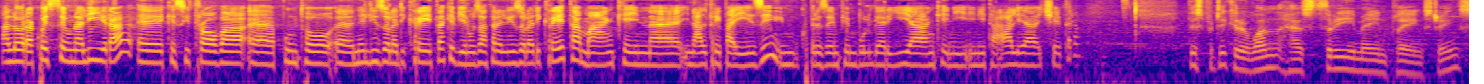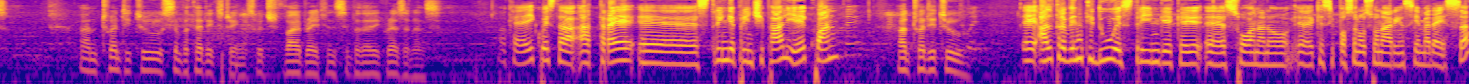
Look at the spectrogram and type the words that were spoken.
Allora, questa è una lira eh, che si trova eh, appunto eh, nell'isola di Creta, che viene usata nell'isola di Creta, ma anche in, eh, in altri paesi, in, per esempio in Bulgaria, anche in, in Italia, eccetera. This particular one has three main playing strings and 22 sympathetic strings which vibrate in sympathetic resonance. Ok, questa ha tre eh, stringhe principali e quante? And 22. E altre 22 stringhe che, eh, suonano, eh, che si possono suonare insieme ad essa.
